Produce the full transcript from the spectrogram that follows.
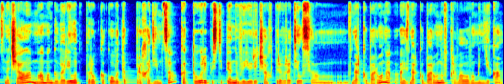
Сначала мама говорила про какого-то проходимца, который постепенно в ее речах превратился в наркобарона, а из наркобарона в кровавого маньяка.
